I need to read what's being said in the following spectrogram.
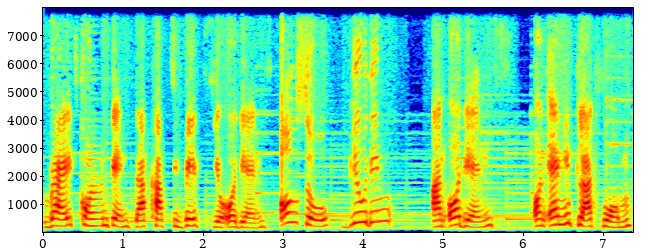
write content that captivates your audience. Also, building an audience on any platform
